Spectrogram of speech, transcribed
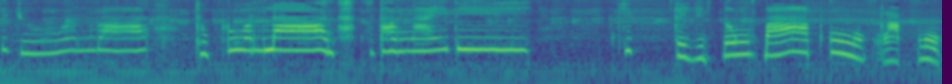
ก็อยู่วันบ้านถูกรวนลานจะทำไงดีคิดจะหยิบลงป๊าบงบงับงบ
